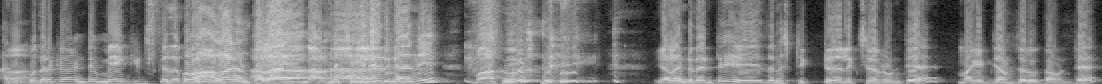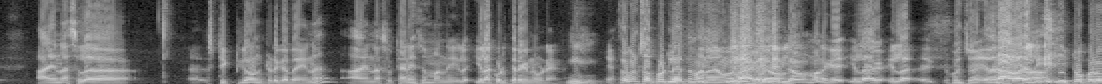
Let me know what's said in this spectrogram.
అది కుదరక అంటే మేం కిడ్స్ కదా ఓ, అలాగంటారా అంటే చేయలేదు కానీ మాకు ఎలాంటిదంటే ఏదైనా స్ట్రిక్ట్ లెక్చరర్ ఉంటే మాకు ఎగ్జామ్స్ జరుగుతూ ఉంటే ఆయన అసలు స్ట్రిక్ట్గా ఉంటాడు కదా ఆయన ఆయన అసలు కనీసం మన ఇలా ఇలా కూడా తిరగనివాడు ఆయన. ఎంతో కొంచెం సపోర్ట్ లేకపోతే మనం ఏమో. మనకి ఇలా ఇలా కొంచెం ఏదైనా ఇటు ఒకడు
